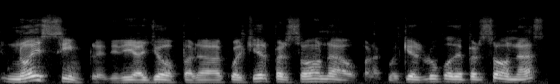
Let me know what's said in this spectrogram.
no es simple, diría yo, para cualquier persona o para cualquier grupo de personas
